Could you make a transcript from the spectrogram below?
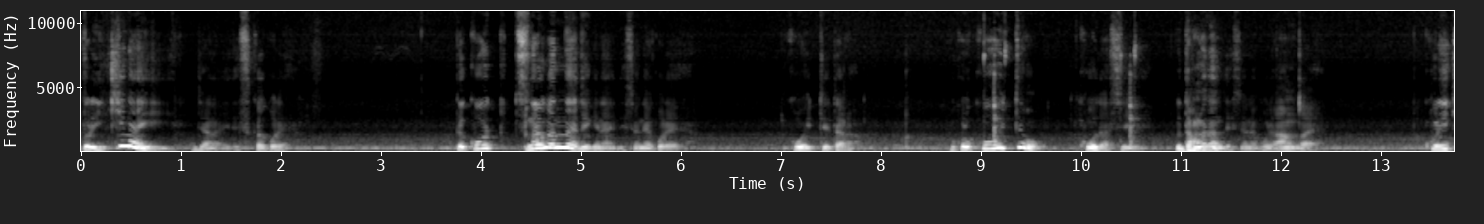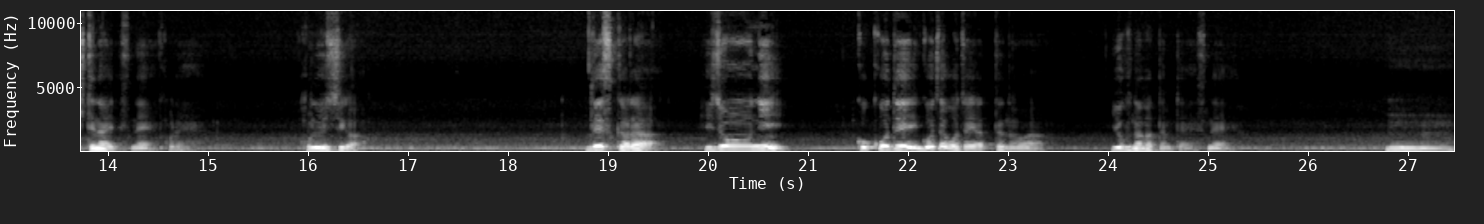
これ生きないじゃないですかこれ。で、こうやって繋がんないといけないんですよね、これ。こう言ってたら。これ、こう言ってもこうだし、ダメなんですよね、これ案外。これ生きてないですね、これ。この石が。ですから、非常に、ここでごちゃごちゃやったのは、良くなかったみたいですね。うん。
